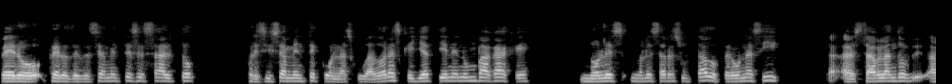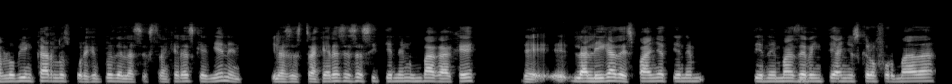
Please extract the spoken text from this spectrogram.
pero, pero desgraciadamente ese salto, precisamente con las jugadoras que ya tienen un bagaje, no les, no les ha resultado, pero aún así, a- a- está hablando, habló bien Carlos, por ejemplo, de las extranjeras que vienen, y las extranjeras esas sí tienen un bagaje de, eh, la Liga de España tiene, tiene más de 20 años creo formada,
